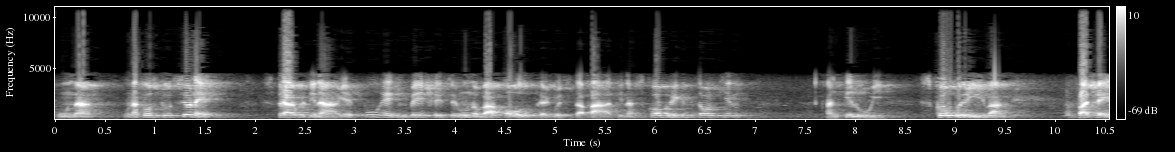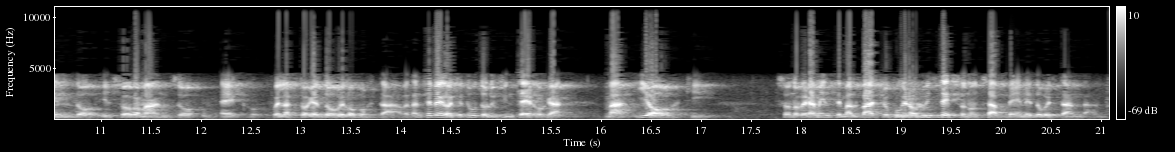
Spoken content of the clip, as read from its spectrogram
una, una costruzione straordinaria, eppure invece se uno va oltre questa patina scopre che Tolkien, anche lui, scopriva facendo il suo romanzo, ecco, quella storia dove lo portava. Tant'è vero che a un certo punto lui si interroga, ma gli orchi sono veramente malvagi oppure no? Lui stesso non sa bene dove sta andando.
